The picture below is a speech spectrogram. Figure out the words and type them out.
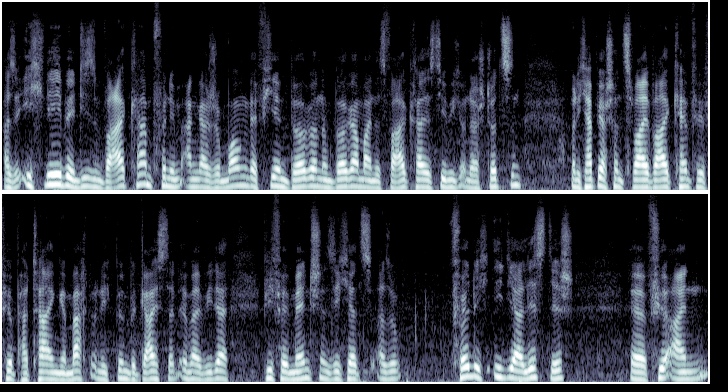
Also ich lebe in diesem Wahlkampf von dem Engagement der vielen Bürgerinnen und Bürger meines Wahlkreises, die mich unterstützen. Und ich habe ja schon zwei Wahlkämpfe für Parteien gemacht und ich bin begeistert immer wieder, wie viele Menschen sich jetzt also völlig idealistisch äh, für einen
